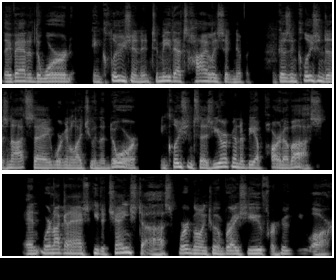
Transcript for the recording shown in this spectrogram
they've added the word inclusion. And to me, that's highly significant because inclusion does not say we're going to let you in the door. Inclusion says you're going to be a part of us and we're not going to ask you to change to us. We're going to embrace you for who you are.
